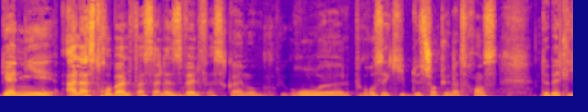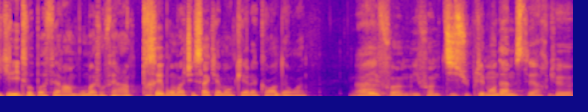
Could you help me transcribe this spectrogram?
gagner à l'Astrobal face à l'Asvel, face quand même au plus gros, euh, la plus grosse équipe de ce championnat de France de Betclic Elite, il faut pas faire un bon match, il faut faire un très bon match. C'est ça qui a manqué à la Chorale de Rouen. il, faut, il faut un petit supplément d'âme. C'est-à-dire que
